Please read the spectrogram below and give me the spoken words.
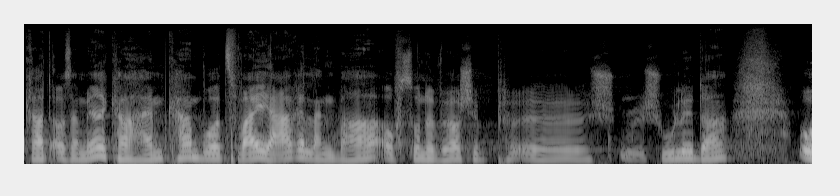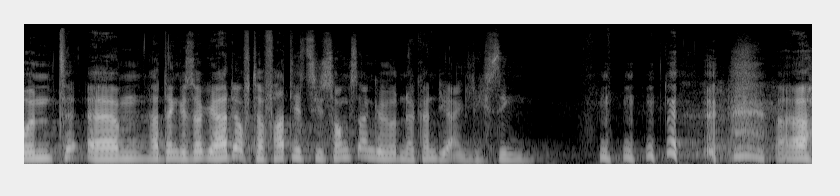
gerade aus Amerika heimkam, wo er zwei Jahre lang war auf so einer Worship-Schule äh, da und ähm, hat dann gesagt, er hat auf der Fahrt jetzt die Songs angehört und er kann die eigentlich singen. ah,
